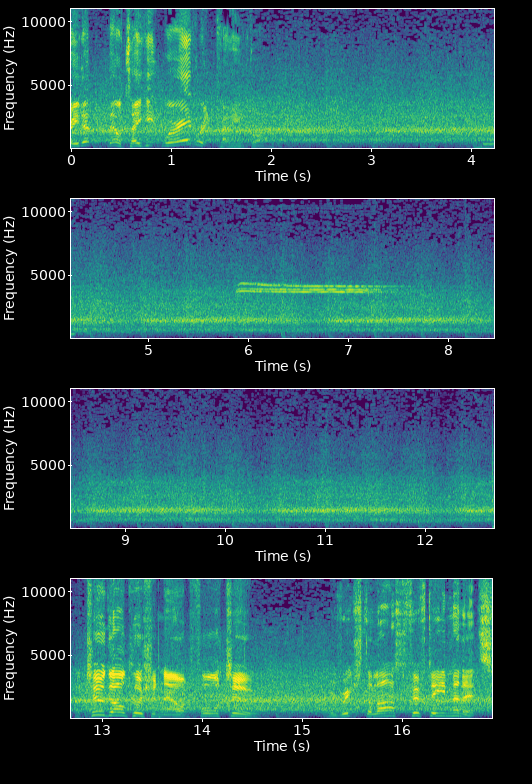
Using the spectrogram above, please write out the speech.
Peter. They'll take it wherever it came from. A two-goal cushion now at 4-2. We've reached the last 15 minutes.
